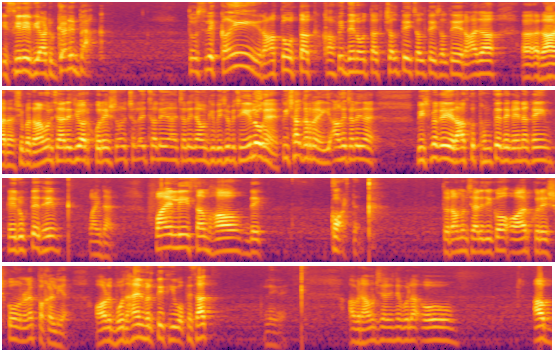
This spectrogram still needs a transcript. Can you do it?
इसीलिए we are to get it back तो इसलिए कई रातों तक काफ़ी दिनों तक चलते चलते चलते राजा रा, श्रीपद रामानुचार्य जी और कुरेश चले चले जाए चले जाए उनके पीछे पीछे ये लोग हैं पीछा कर रहे हैं ये आगे चले जाएँ। बीच में कहीं रात को थमते थे कहीं ना कहीं कहीं रुकते थे like that finally somehow they caught them तो रामानुचार्य जी को और कुरेश को उन्होंने पकड़ लिया और बोधायन वृत्ति थी वो अपने साथ ले गए। अब रामानुचार्य जी ने बोला, ओ, अब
